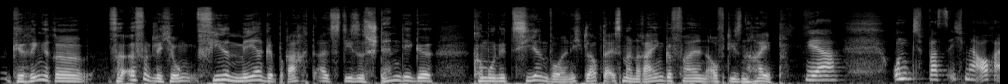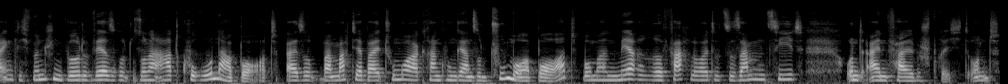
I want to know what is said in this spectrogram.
geringere Veröffentlichung viel mehr gebracht als dieses ständige Kommunizieren wollen. Ich glaube, da ist man reingefallen auf diesen Hype. Ja, und was ich mir auch eigentlich wünschen würde, wäre so, so, eine Art Corona-Board. Also man macht ja bei Tumorerkrankungen gern so ein Tumor-Board, wo man mehrere Fachleute zusammenzieht und einen Fall bespricht. Und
